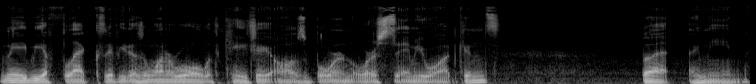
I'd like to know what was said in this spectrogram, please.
maybe a flex if he doesn't want to roll with KJ Osborn or Sammy Watkins. But I mean,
